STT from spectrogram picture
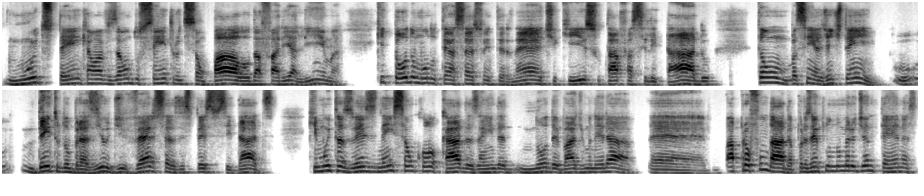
muitos têm, que é uma visão do centro de São Paulo ou da Faria Lima, que todo mundo tem acesso à internet, que isso está facilitado. Então, assim, a gente tem o, dentro do Brasil diversas especificidades que muitas vezes nem são colocadas ainda no debate de maneira é, aprofundada. Por exemplo, o número de antenas.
